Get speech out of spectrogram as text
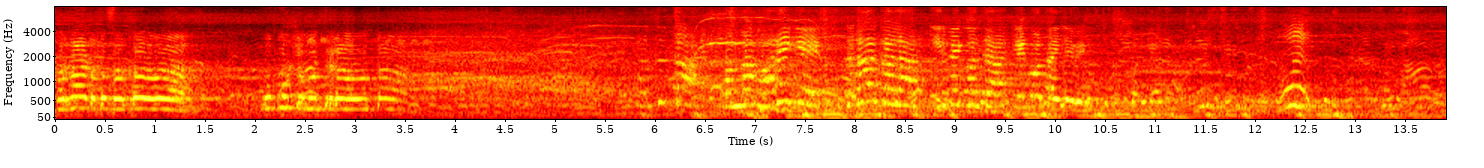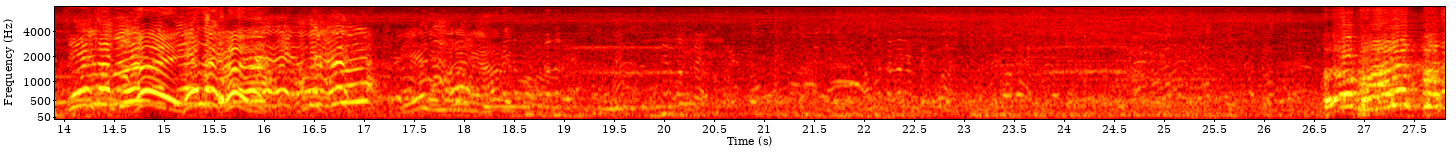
ಕರ್ನಾಟಕ ಸರ್ಕಾರದ ಉಪಮುಖ್ಯಮಂತ್ರಿಗಳಾದಂಥ ನಮ್ಮ ಹಾರೈಕೆ ಸದಾ ಕಾಲ ಇರಬೇಕು ಅಂತ ಕೇಳ್ಕೊಳ್ತಾ ಇದ್ದೇವೆ. ಭಾರತ್ ಮಾತ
